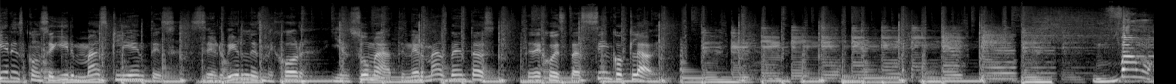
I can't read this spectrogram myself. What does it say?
¿Quieres conseguir más clientes, servirles mejor y en suma tener más ventas? Te dejo estas 5 claves. ¡Vamos!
